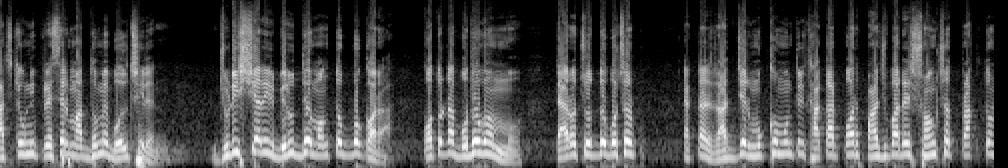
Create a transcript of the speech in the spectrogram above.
আজকে উনি প্রেসের মাধ্যমে বলছিলেন জুডিশিয়ারির বিরুদ্ধে মন্তব্য করা কতটা বোধগম্য? তেরো চোদ্দ বছর একটা রাজ্যের মুখ্যমন্ত্রী থাকার পর পাঁচবারের সংসদ প্রাক্তন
